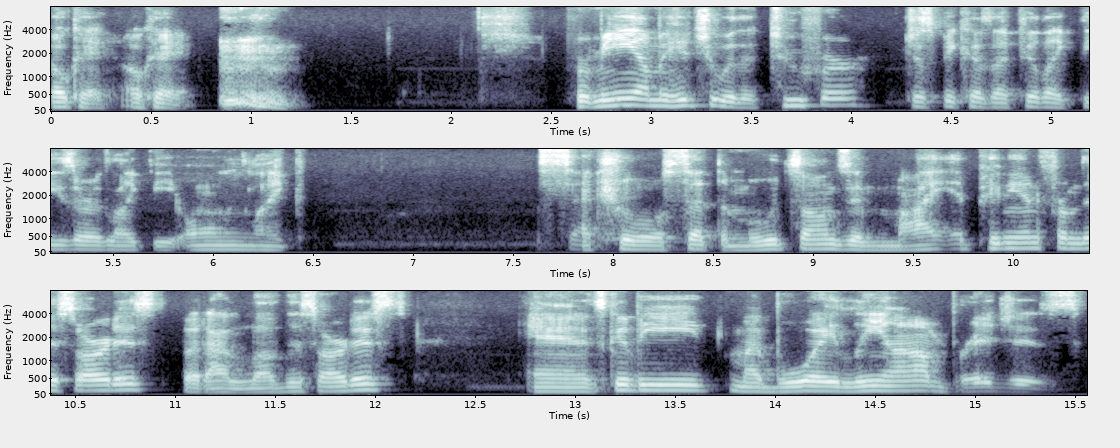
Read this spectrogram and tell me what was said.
Okay, okay. For me, I'm gonna hit you with a twofer, just because I feel like these are like the only like sexual set the mood songs in my opinion from this artist. But I love this artist, and it's gonna be my boy Leon Bridges,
